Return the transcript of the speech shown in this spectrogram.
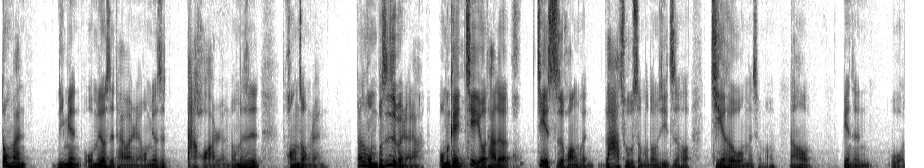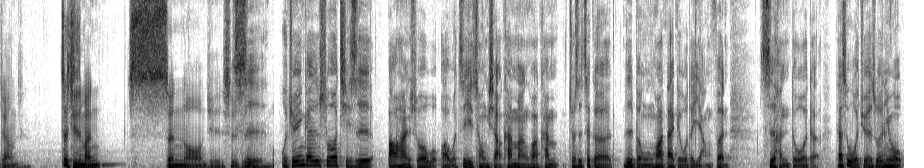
动漫里面，我们又是台湾人，我们又是大华人，我们是黄种人，但是我们不是日本人啊。我们可以借由他的借尸还魂，拉出什么东西之后，结合我们什么，然后变成。我这样子，这其实蛮深哦，其实是不是？是，我觉得应该是说，其实包含说我啊，我自己从小看漫画，看就是这个日本文化带给我的养分是很多的。但是我觉得说，因为我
